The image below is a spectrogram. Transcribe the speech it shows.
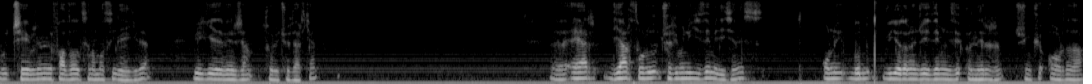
bu çevrimli fazlalık sınaması ile ilgili bilgileri vereceğim soruyu çözerken. Ee, Eğer diğer soru çözümünü izlemediyseniz onu bu videodan önce izlemenizi öneririm. Çünkü orada da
